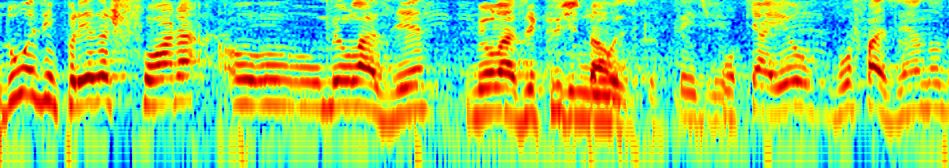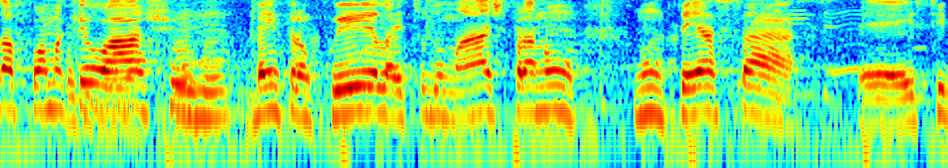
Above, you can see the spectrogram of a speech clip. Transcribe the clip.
duas empresas fora o, o meu lazer, meu lazer cristão. música, entendi. Porque aí eu vou fazendo da forma que eu acho, bem tranquila e tudo mais, para não, não ter essa, é, esse,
